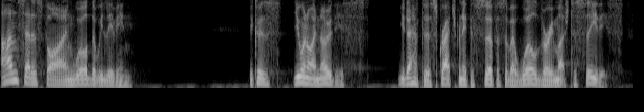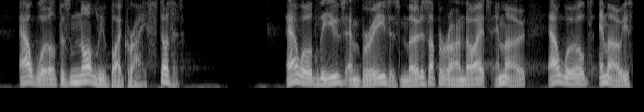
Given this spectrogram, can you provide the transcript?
unsatisfying world that we live in. Because you and I know this. You don't have to scratch beneath the surface of our world very much to see this. Our world does not live by grace, does it? Our world lives and breathes its modus operandi, its MO. Our world's MO is,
